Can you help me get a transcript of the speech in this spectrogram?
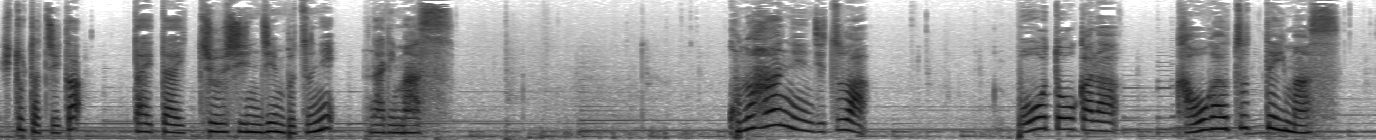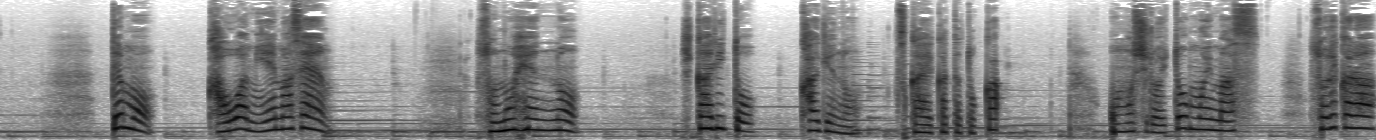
人たちが大体中心人物になります。この犯人実は冒頭から顔が映っています。でも、顔は見えません。その辺の光と影の使い方とか面白いと思います。それから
